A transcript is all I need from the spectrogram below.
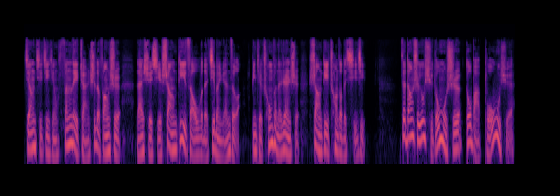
将其进行分类展示的方式，来学习上帝造物的基本原则。并且充分的认识上帝创造的奇迹，在当时有许多牧师都把博物学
